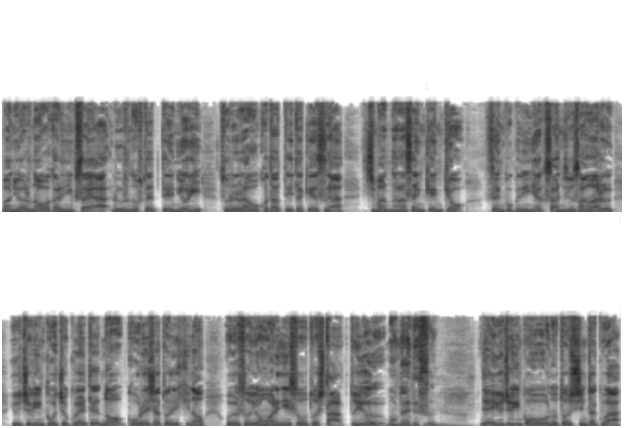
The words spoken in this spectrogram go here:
マニュアルの分かりにくさやルールの不徹底により、それらを怠っていたケースが1万7000件強、全国に233あるゆうちょ銀行直営店の高齢者取引のおよそ4割に相当したという問題です。で、ゆうちょ銀行の投資信託は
